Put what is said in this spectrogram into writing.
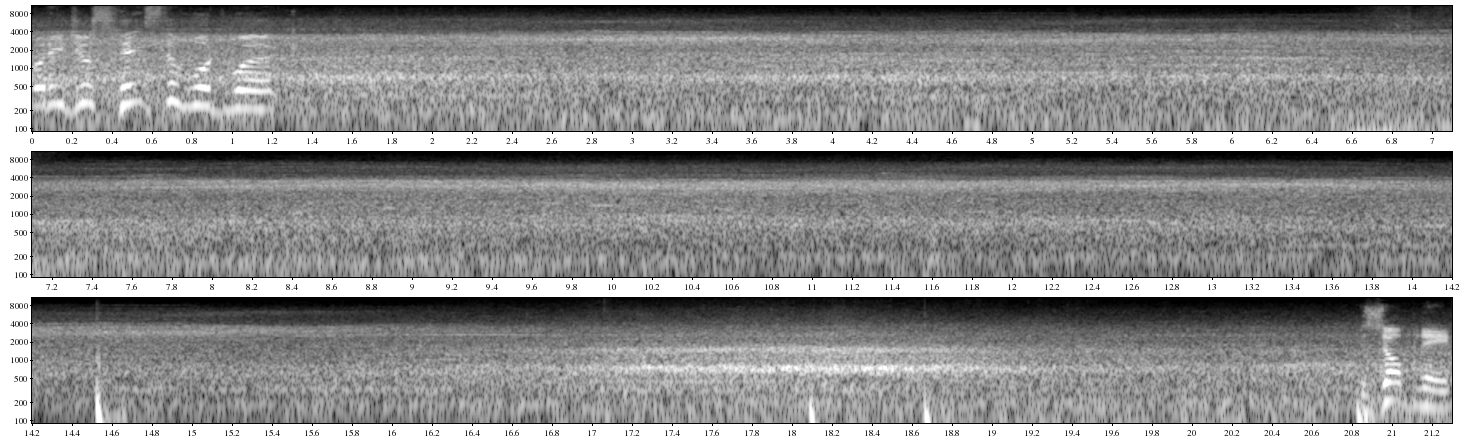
but he just hits the woodwork. Zobnin.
